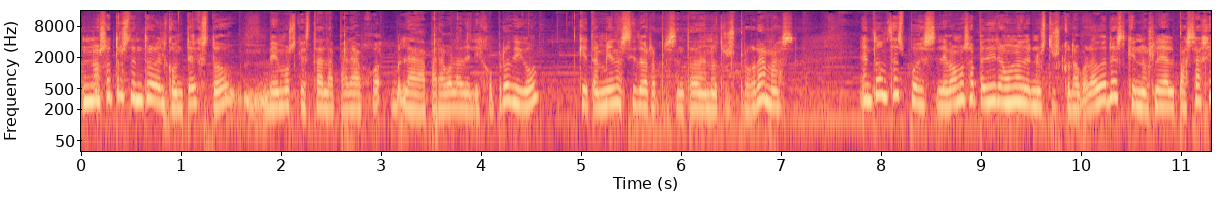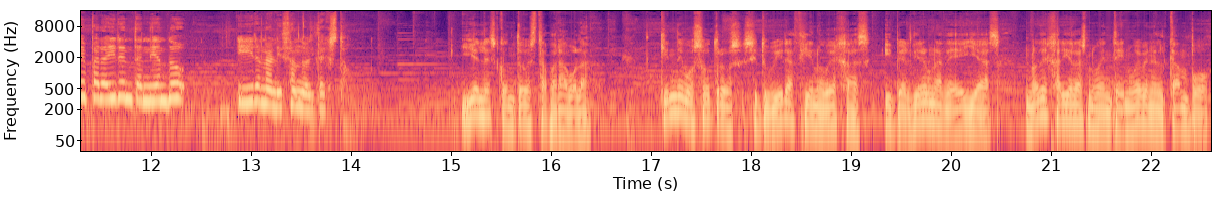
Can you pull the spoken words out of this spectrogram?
Nosotros dentro del contexto vemos que está la, la parábola del hijo pródigo, que también ha sido representada en otros programas. Entonces, pues le vamos a pedir a uno de nuestros colaboradores que nos lea el pasaje para ir entendiendo e ir analizando el texto. Y él les contó esta parábola. ¿Quién de vosotros, si tuviera cien ovejas y perdiera una de ellas, no dejaría las noventa y nueve en el campo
